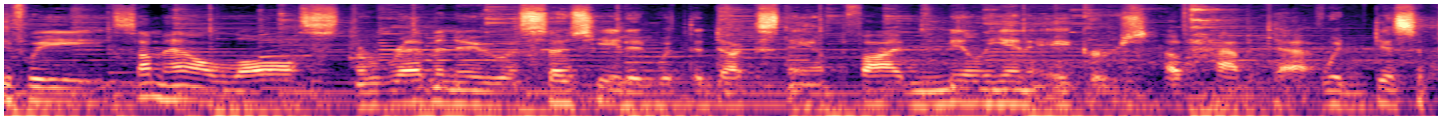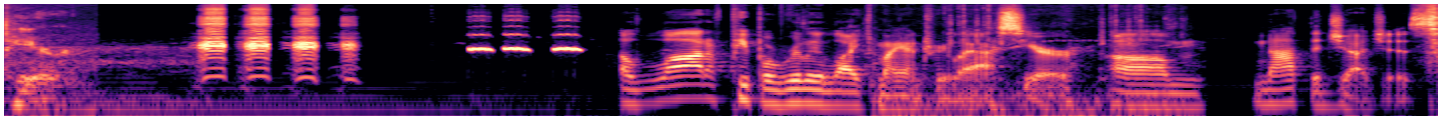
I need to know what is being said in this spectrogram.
If we somehow lost the revenue associated with the duck stamp, 5 million acres of habitat would disappear. A lot of people really liked my entry last year, um, not the judges.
